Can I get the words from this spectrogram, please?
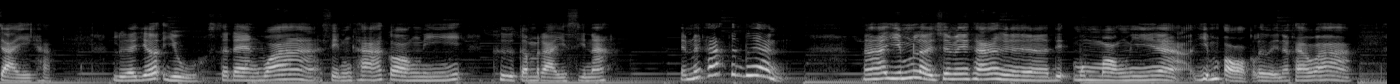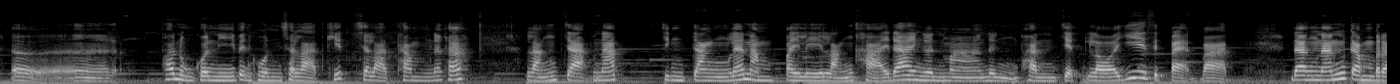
ใจค่ะ เหลือเยอะอยู่ แสดงว่าสินค้ากองนี้คือกำไรสินะ เห็นไหมคะเพื่อนๆ นะยิ้มเลยใช่ไหมคะคือมุมมองนี้เนี่ยยิ้มออกเลยนะคะว่าพ่อหนุ่มคนนี้เป็นคนฉลาดคิดฉลาดทำนะคะ หลังจากนับจริงจังและนำไปเลหลังขายได้เงินมา 1,728 บาท ดังนั้นกำไร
